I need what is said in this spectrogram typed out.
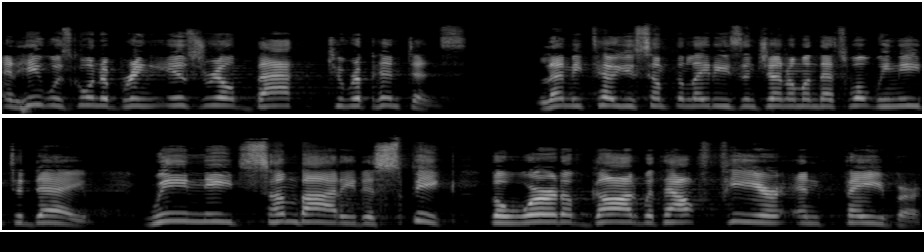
and he was going to bring Israel back to repentance. Let me tell you something, ladies and gentlemen, that's what we need today. We need somebody to speak the word of God without fear and favor.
